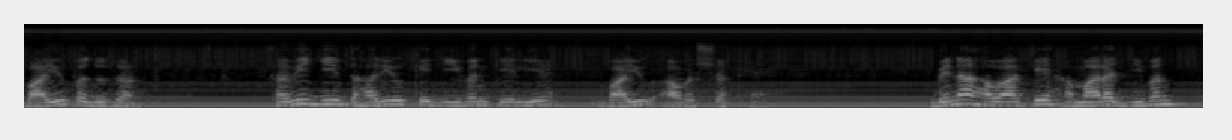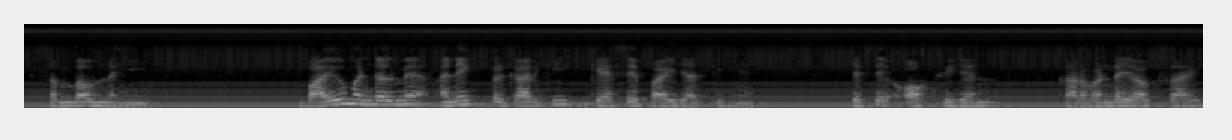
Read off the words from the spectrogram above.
वायु प्रदूषण। सभी जीवधारियों के जीवन के लिए वायु आवश्यक है। बिना हवा के हमारा जीवन संभव नहीं। वायुमंडल में अनेक प्रकार की गैसें पाई जाती हैं, जैसे ऑक्सीजन, कार्बन डाइऑक्साइड,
